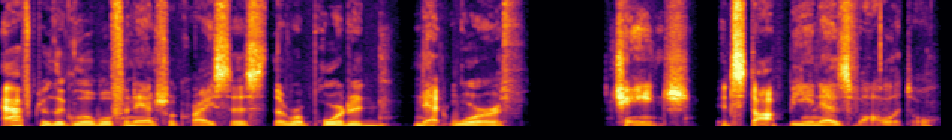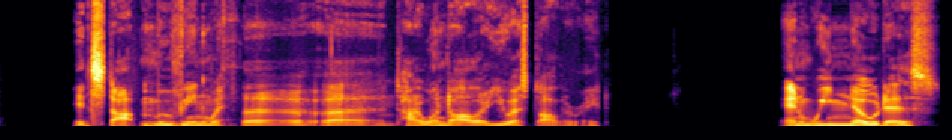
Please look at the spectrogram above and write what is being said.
After the global financial crisis, the reported net worth changed. It stopped being as volatile. It stopped moving with the uh, Taiwan dollar, US dollar rate. And we noticed,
